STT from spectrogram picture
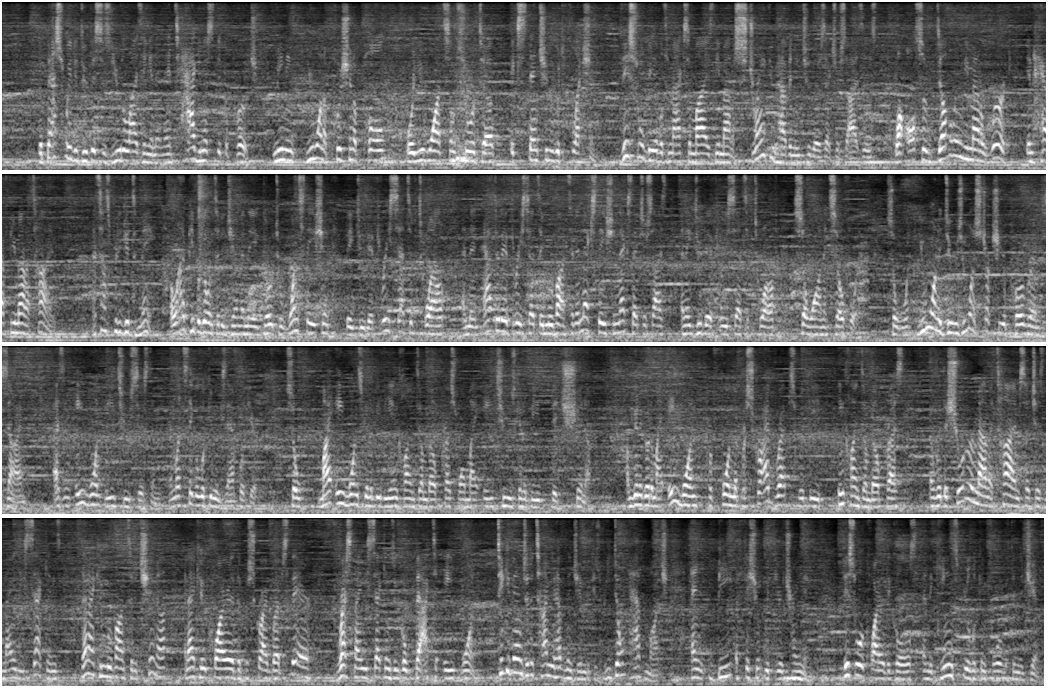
The best way to do this is utilizing an antagonistic approach, meaning you want to push and a pull, or you want some sort of extension with flexion. This will be able to maximize the amount of strength you have in each of those exercises while also doubling the amount of work in half the amount of time. That sounds pretty good to me. A lot of people go into the gym and they go to one station, they do their three sets of 12, and then after their three sets, they move on to the next station, next exercise, and they do their three sets of 12, so on and so forth. So, what you want to do is you want to structure your program design as an A1, A2 system. And let's take a look at an example here. So my A1 is going to be the incline dumbbell press while my A2 is going to be the chin up. I'm going to go to my A1, perform the prescribed reps with the incline dumbbell press, and with a shorter amount of time, such as 90 seconds, then I can move on to the chin up and I can acquire the prescribed reps there, rest 90 seconds, and go back to A1. Take advantage of the time you have in the gym because we don't have much and be efficient with your training. This will acquire the goals and the gains you're looking for within the gym.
